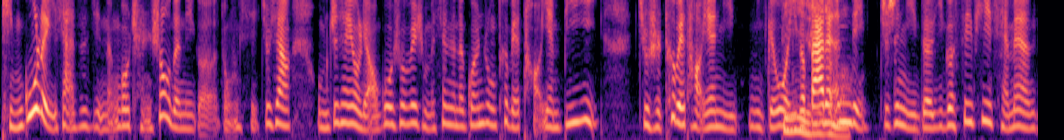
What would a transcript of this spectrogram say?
评估了一下自己能够承受的那个东西。就像我们之前有聊过，说为什么现在的观众特别讨厌 BE，就是特别讨厌你，你给我一个 bad ending，就是你的一个 CP 前面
